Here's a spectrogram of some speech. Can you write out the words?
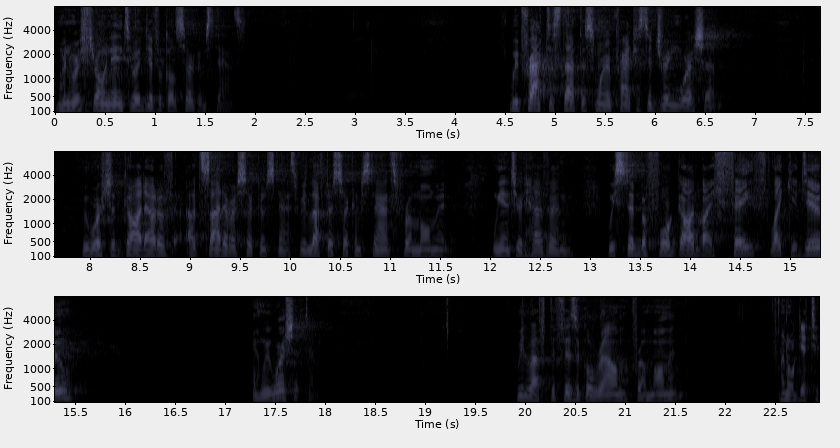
when we're thrown into a difficult circumstance? We practiced that this morning, we practiced it during worship. We worshiped God out of, outside of our circumstance. We left our circumstance for a moment. We entered heaven. We stood before God by faith, like you do, and we worshiped Him. We left the physical realm for a moment. I don't get too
